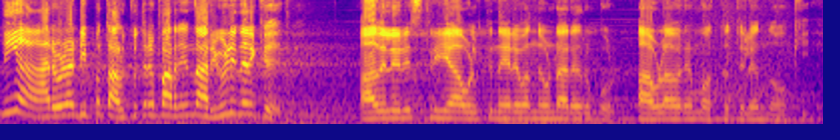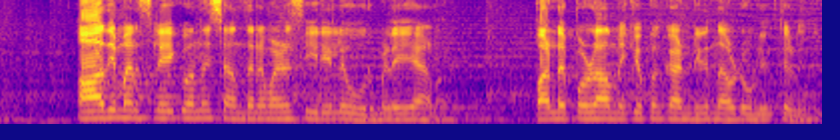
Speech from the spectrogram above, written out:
നീ ആരോടാടി ഇപ്പൊ തർക്കുത്തരം പറഞ്ഞെന്ന് അറിയൂടി നിനക്ക്? അതിലൊരു സ്ത്രീ അവൾക്ക് നേരെ വന്നുകൊണ്ട് അലറുമ്പോൾ അവൾ അവരെ മൊത്തത്തിൽ നോക്കി. ആദ്യം മനസ്സിലേക്ക് വന്ന ചന്ദനമഴ സീരിയലിലെ ഊർമിളയാണ് പണ്ടെപ്പോഴും അമ്മയ്ക്കൊപ്പം കണ്ടിരുന്ന അവളുടെ ഉള്ളിൽ തെളിഞ്ഞു.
